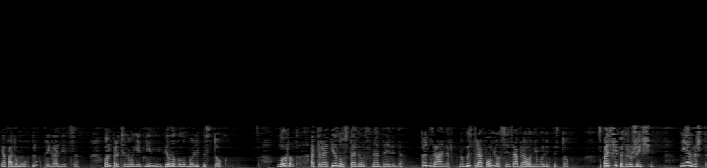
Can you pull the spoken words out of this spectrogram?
Я подумал, вдруг пригодится. Он протянул ей длинный бело-голубой лепесток. Лорел оторопела уставилась на Дэвида. Тот замер, но быстро опомнился и забрал у него лепесток. Спасибо, дружище. Не за что.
